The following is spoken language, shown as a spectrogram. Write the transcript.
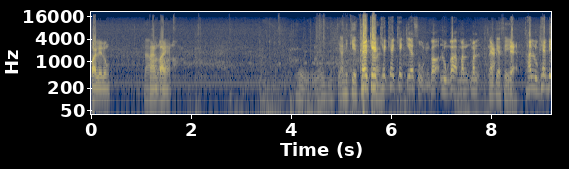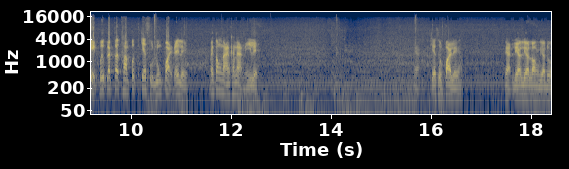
ปล่อยเลยลุง นานไปอะ โอ้โหอันนี้เกียร์แค่เจ็ดแค่ด้วยแค่แค่แค่เกียร์ศูนย์ก็ลุงก็มันมันเนี่ยเกียร์สี่ เนี่ยถ้าลุงแค่เบรกปุ๊บแล้วก็ทำปุ๊บเกียร์ศูนย์ลุงปล่อยได้เลย ไม่ต้องนานขนาดนี้เลยเนี่ยเกียร์ศูนย์ปล่อยเลยครับเนี่ยเลี้ยวเลี้ยวลองเลี้ยวดู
